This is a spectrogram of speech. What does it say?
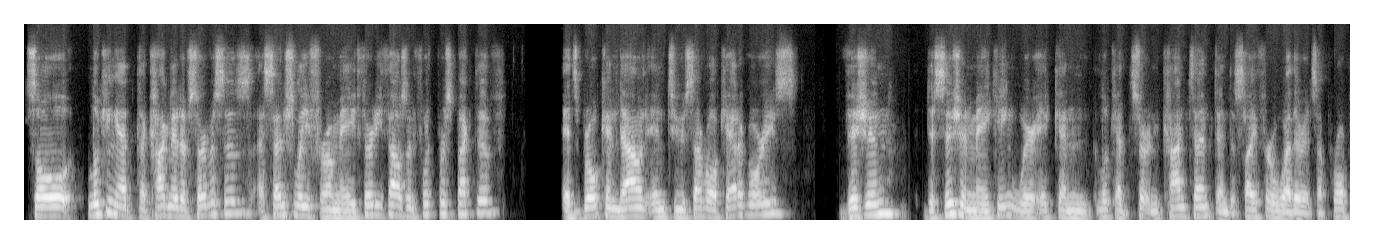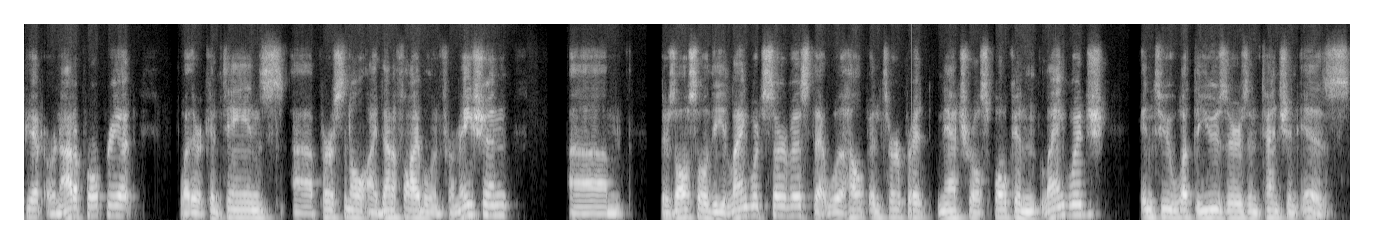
So looking at the cognitive services, essentially from a 30,000 foot perspective, it's broken down into several categories. Vision, decision making, where it can look at certain content and decipher whether it's appropriate or not appropriate, whether it contains uh, personal identifiable information. Um, there's also the language service that will help interpret natural spoken language into what the user's intention is.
